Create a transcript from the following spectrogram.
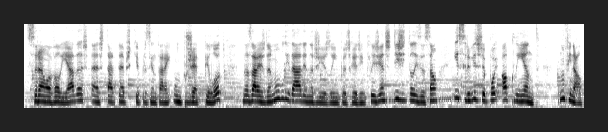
serão avaliadas as startups que apresentarem um projeto piloto nas áreas da mobilidade, energias limpas, redes inteligentes, digitalização e serviços de apoio ao cliente. No final,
